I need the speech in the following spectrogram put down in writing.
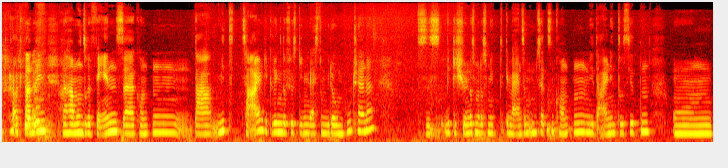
Crowdfunding. da haben unsere Fans, äh, konnten da mitzahlen, die kriegen dafür als Gegenleistung wiederum Gutscheine. Das ist wirklich schön, dass wir das mit gemeinsam umsetzen konnten, mit allen Interessierten. Und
